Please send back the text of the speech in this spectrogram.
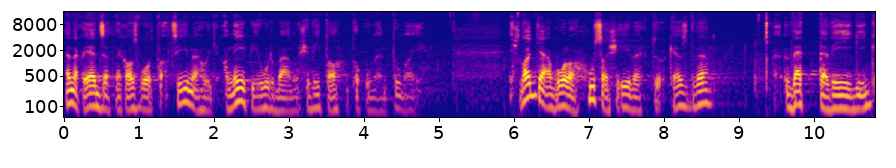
Ennek a jegyzetnek az volt a címe, hogy a népi urbánus vita dokumentumai. És nagyjából a 20-as évektől kezdve vette végig,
